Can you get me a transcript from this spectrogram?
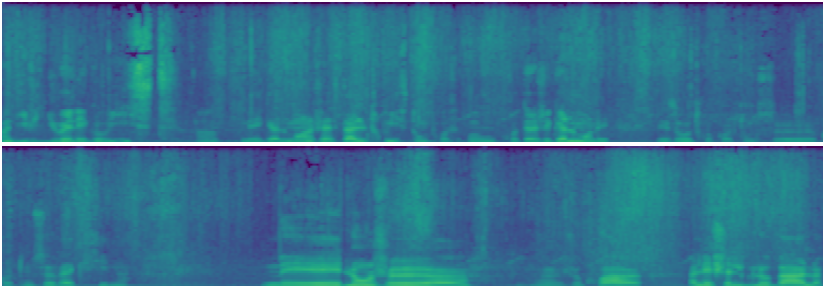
individuelle égoïste, hein, mais également un geste altruiste. On, protège également les, autres quand on se vaccine. Mais l'enjeu, euh, euh, je crois, euh, à l'échelle globale,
